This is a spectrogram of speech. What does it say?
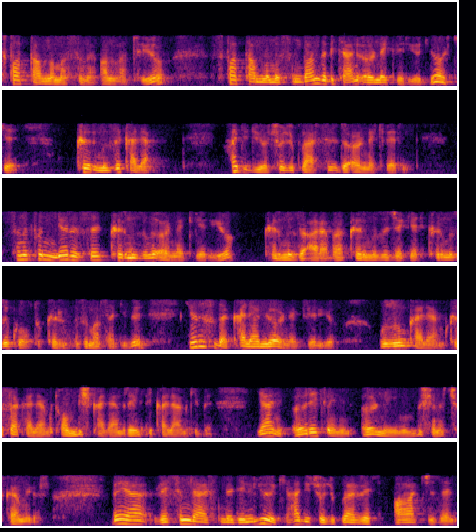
sıfat tamlamasını anlatıyor. Sıfat tamlamasından da bir tane örnek veriyor. Diyor ki kırmızı kalem. Hadi diyor çocuklar siz de örnek verin. Sınıfın yarısı kırmızılı örnek veriyor. Kırmızı araba, kırmızı ceket, kırmızı koltuk, kırmızı masa gibi. Yarısı da kalemli örnek veriyor. Uzun kalem, kısa kalem, tombiş kalem, renkli kalem gibi. Yani öğretmenin örneğinin dışına çıkamıyor. Veya resim dersinde deniliyor ki hadi çocuklar res ağaç çizelim.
